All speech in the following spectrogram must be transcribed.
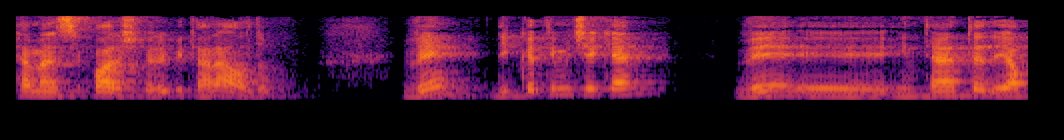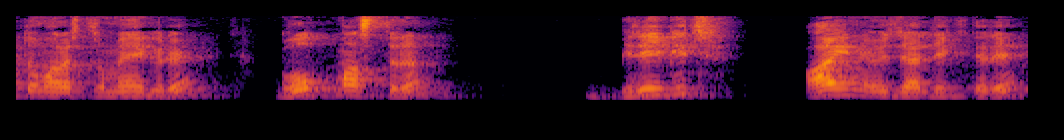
hemen sipariş verip bir tane aldım. Ve dikkatimi çeken ve e, internette de yaptığım araştırmaya göre Goldmaster'ın birebir aynı özellikleri,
